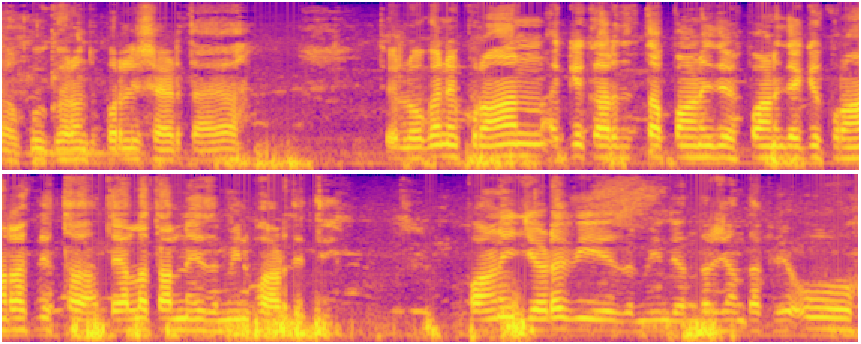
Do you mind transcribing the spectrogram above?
ਤੋਂ ਆਇਆ ਤਾਂ ਕੋਈ ਘਰਾਂ ਤੋਂ ਪਰਲੀ ਸਾਈਡ ਤੇ ਆਇਆ ਤੇ ਲੋਕਾਂ ਨੇ ਕੁਰਾਨ ਅੱਗੇ ਕਰ ਦਿੱਤਾ ਪਾਣੀ ਦੇ ਪਾਣੀ ਦੇ ਅੱਗੇ ਕੁਰਾਨ ਰੱਖ ਦਿੱਤਾ ਤੇ ਅੱਲਾਹ ਤਾਲਾ ਨੇ ਇਹ ਜ਼ਮੀਨ ਫਾੜ ਦਿੱਤੀ ਪਾਣੀ ਜਿਹੜਾ ਵੀ ਇਹ ਜ਼ਮੀਨ ਦੇ ਅੰਦਰ ਜਾਂਦਾ ਪਿਆ ਉਹ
